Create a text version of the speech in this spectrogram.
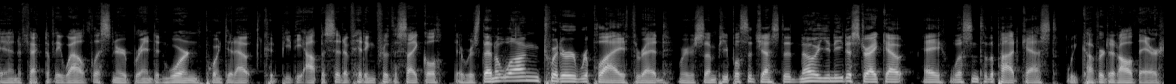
and effectively wild listener Brandon Warren pointed out could be the opposite of hitting for the cycle. There was then a long Twitter reply thread where some people suggested, no, you need a strikeout. Hey, listen to the podcast. We covered it all there.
